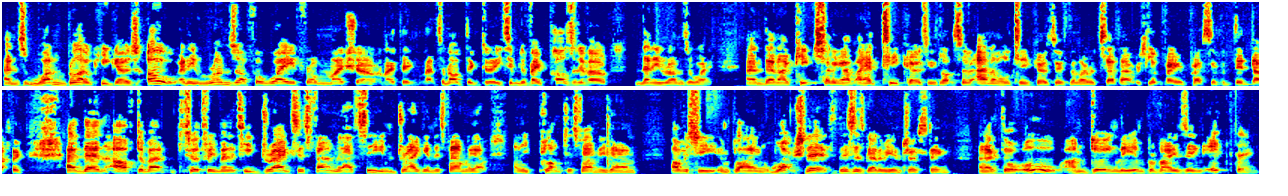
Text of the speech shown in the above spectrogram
and one bloke he goes, "Oh," and he runs off away from my show, and I think that's an odd thing to do. He seemed a very positive oh, and then he runs away. And then I keep setting up. I had tea cozies, lots of animal tea cozies that I would set out, which looked very impressive and did nothing. And then after about two or three minutes, he drags his family. I see him dragging his family out, and he plunked his family down obviously implying, watch this, this is going to be interesting. And I thought, oh, I'm doing the improvising it thing.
